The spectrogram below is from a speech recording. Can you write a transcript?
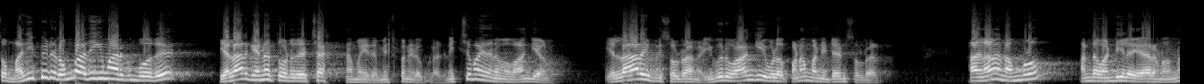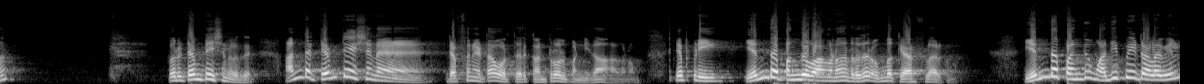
ஸோ மதிப்பீடு ரொம்ப அதிகமாக இருக்கும்போது எல்லாருக்கும் என்ன தோணுது? சே நம்ம இதை மிஸ் பண்ணிடக்கூடாது. நிச்சயமாக இதை நம்ம வாங்கியாகணும். எல்லாரும் இப்படி சொல்றாங்க. இவர் வாங்கி இவ்வளவு பணம் பண்ணிட்டேன்னு சொல்றாரு. அதனால நம்மளும் அந்த வண்டியில ஏறணும்னு ஒரு டெம்டேஷன் வருது. அந்த டெம்டேஷனை டெஃபினட்டா ஒருத்தர் கண்ட்ரோல் பண்ணி தான் ஆகணும். எப்படி? எந்த பங்கு வாங்கணும்ன்றது ரொம்ப கேர்ஃபுல்லா இருக்கணும். எந்த பங்கு மதிப்பீட்டு அளவில்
